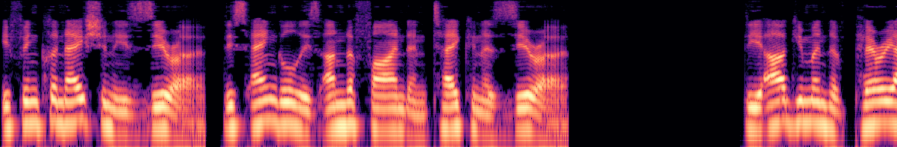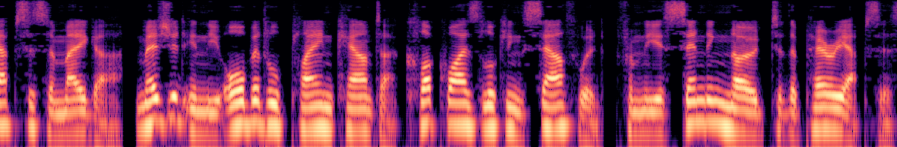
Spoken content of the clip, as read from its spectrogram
If inclination is zero, this angle is undefined and taken as zero. The argument of periapsis omega, measured in the orbital plane counter-clockwise looking southward, from the ascending node to the periapsis.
